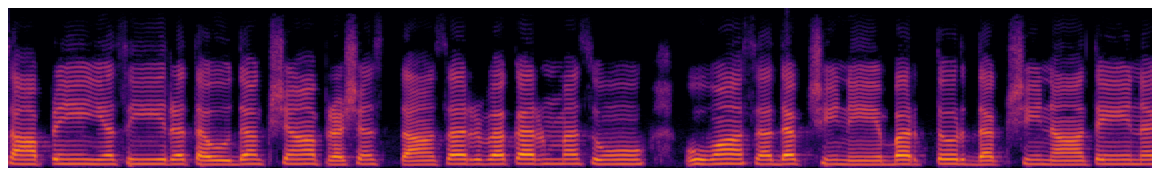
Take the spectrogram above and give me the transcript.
सा प्रेयसी रतौ दक्षा प्रशस्ता सर्वकर्मसु उवास दक्षिणे भर्तुर्दक्षिणा तेन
